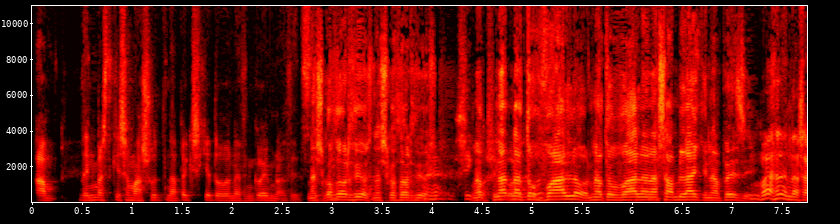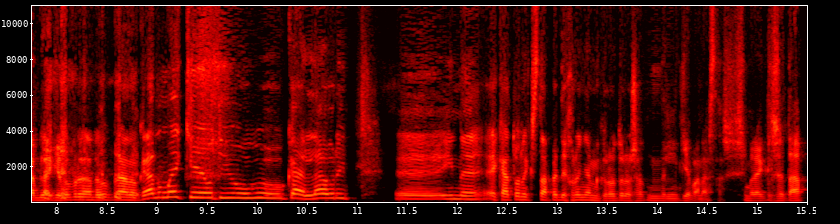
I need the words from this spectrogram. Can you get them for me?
Α, δεν είμαστε και σε μασούτη να παίξει και τον εθνικό ύμνο αυτή τη στιγμή. Να σκοθώ να σκοθώ να, να, να, το βάλω, να το βάλω ένα σαμπλάκι να παίζει. Βάλε ένα σαμπλάκι εδώ πρέπει να το, πρέπει να το κάνουμε και ότι ο, ο Κάι Λάουρι ε, είναι 165 χρόνια μικρότερος από την Ελληνική Επανάσταση. Σήμερα έκλεισε τα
